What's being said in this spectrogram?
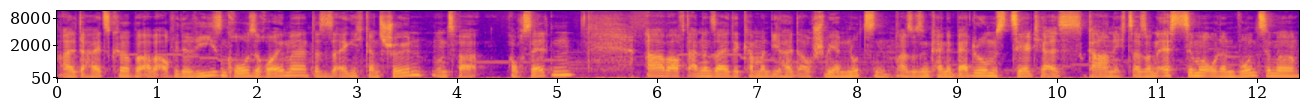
Alte Heizkörper, aber auch wieder riesengroße Räume. Das ist eigentlich ganz schön und zwar auch selten. Aber auf der anderen Seite kann man die halt auch schwer nutzen. Also sind keine Bedrooms, zählt hier als gar nichts. Also ein Esszimmer oder ein Wohnzimmer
